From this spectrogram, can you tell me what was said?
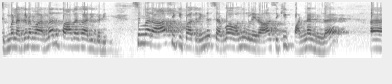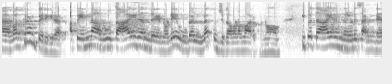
சிம்ம லக்னமா இருந்தா அது பாதகாதிபதி. சிம்ம ராசிக்கு பாத்தீங்கன்னா செவ்வாய் வந்து உங்களுடைய ராசிக்கு பன்னெண்டுல வக்ரம் பெறுகிறார். அப்ப என்ன ஆகும்? தாய் தந்தையனுடைய உடல்ல கொஞ்சம் கவனமா இருக்கணும். இப்ப தாய் தந்தையோட சண்டை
